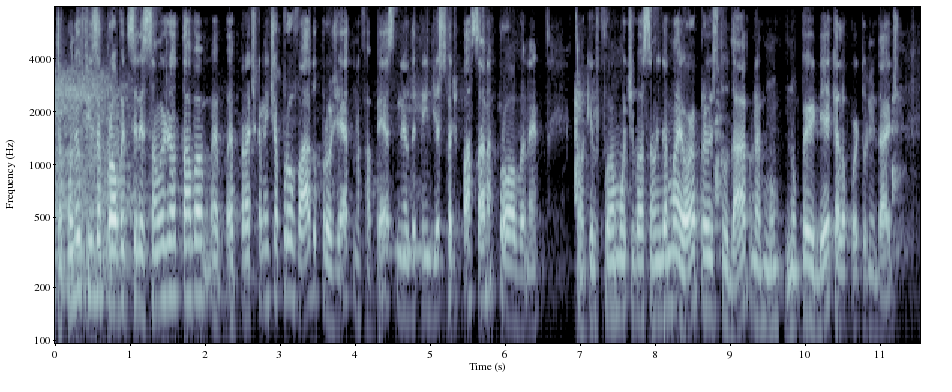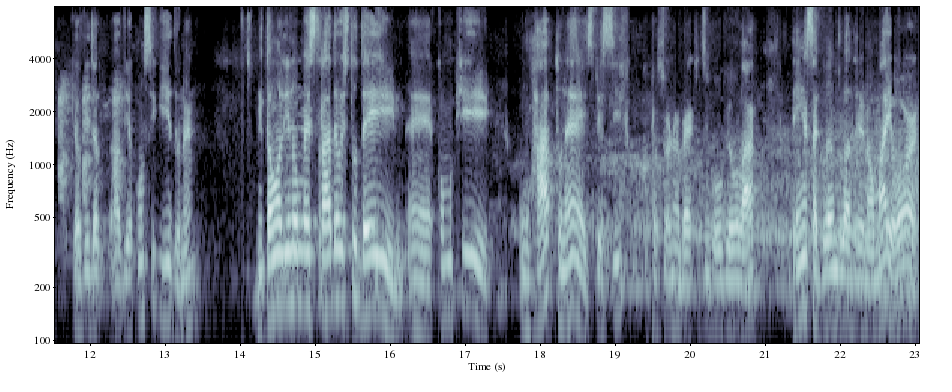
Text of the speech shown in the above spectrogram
Então, quando eu fiz a prova de seleção, eu já estava é, é, praticamente aprovado o projeto na FAPESP, né? Eu dependia só de passar na prova, né? Então aquilo foi uma motivação ainda maior para eu estudar, para não, perder aquela oportunidade que eu havia conseguido, né? Então ali no mestrado eu estudei é, como que um rato, né, específico que o professor Norberto desenvolveu lá, tem essa glândula adrenal maior.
